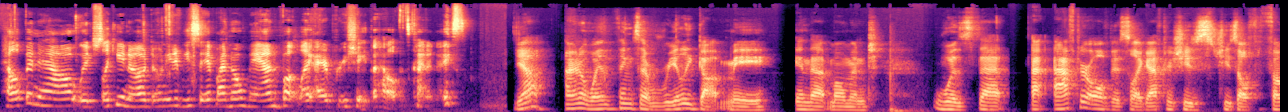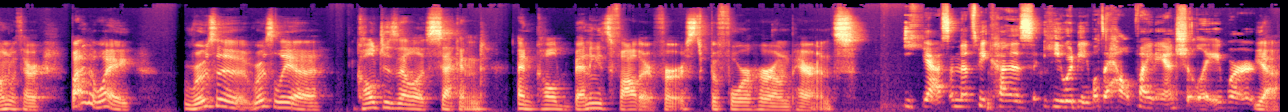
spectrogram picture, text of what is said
helping out, which like you know, don't need to be saved by no man, but like I appreciate the help. It's kind of nice. Yeah, I don't know. One of the things that really got me in that moment was that after all this, like after she's she's off the phone with her. By the way, Rosa Rosalia called Gisella second and called Benny's father first before her own parents. Yes, and that's because he would be able to help financially. Where Yeah,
